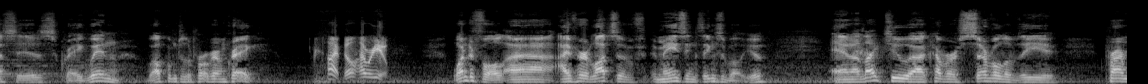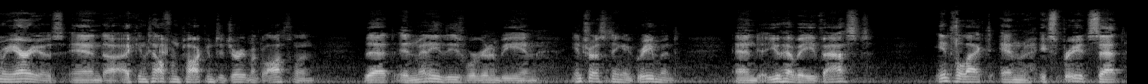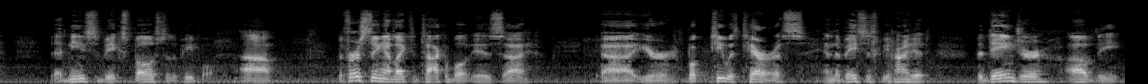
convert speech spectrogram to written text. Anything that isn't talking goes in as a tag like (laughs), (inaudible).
us is Craig Winn. Welcome to the program, Craig. Hi, Bill. How are you? Wonderful. Uh, I've heard lots of amazing things about you, and I'd like to uh, cover several of the primary areas. And uh, I can tell from talking to Jerry McLaughlin that in many of these we're going to be in interesting agreement, and you have a vast intellect and experience set that needs to be exposed to the people. Uh, the first thing I'd like to talk about is uh, your book Tea with Terrorists and the basis behind it, the danger of the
